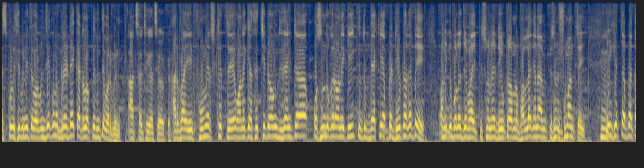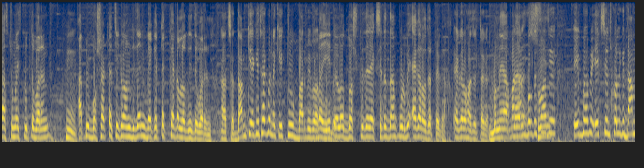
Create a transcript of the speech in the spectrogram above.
এক্সক্লুসিভে নিতে পারবেন যে কোনো গ্রেডে ক্যাটালগটা নিতে পারবেন। আচ্ছা ঠিক আছে ওকে। আর ভাই এই ফোমের ক্ষেত্রে অনেকে আছে চিটং ডিজাইনটা পছন্দ করে অনেকেই কিন্তু ব্যাকে আপনার ঢেউ ঢাকাতে অনেকে বলে যে ভাই পিছনে ঢেউটা আমার ভালো লাগে না আমি পিছনে সমান চাই। এই ক্ষেত্রে আপনার কাস্টমাইজ করতে পারেন। আপনি বসারটা চিটোয়াং ডিজাইন ব্যাকেরটা ক্যাটালগ নিতে পারেন। আচ্ছা দাম কি একই থাকবে নাকি একটু বাড়বে ভাই এটা হলো দশ পিসের এক সেটের দাম পড়বে এগারো হাজার টাকা। এগারো হাজার টাকা। মানে আপনার বলতে বলতেছি যে এইভাবে এক্সচেঞ্জ করলে কি দাম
